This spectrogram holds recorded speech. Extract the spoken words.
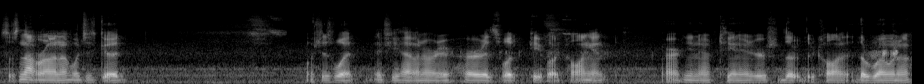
so it's not Rona, which is good. Which is what, if you haven't already heard, is what people are calling it. Or, you know, teenagers, they're, they're calling it the Rona.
